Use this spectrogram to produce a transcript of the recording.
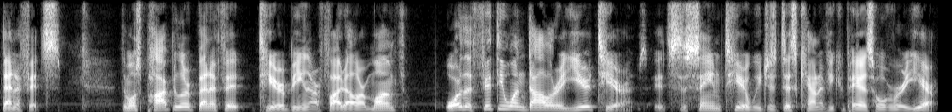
benefits. The most popular benefit tier being our $5 a month or the $51 a year tier. It's the same tier. We just discount if you can pay us over a year.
